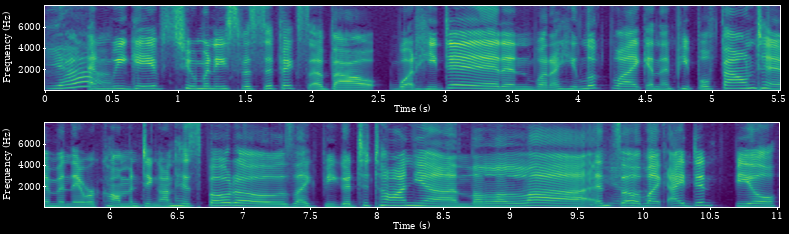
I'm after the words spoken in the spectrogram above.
yeah. and we gave too many specifics about what he did and what he looked like, and then people found him and they were commenting on his photos, like "Be good to Tanya" and la la la. And so, like, I did feel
